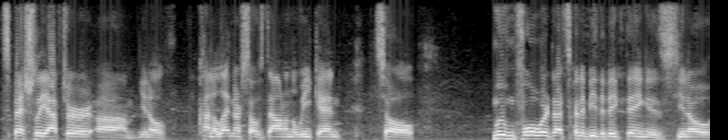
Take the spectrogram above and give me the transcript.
especially after um, you know kind of letting ourselves down on the weekend. So moving forward, that's going to be the big thing. Is you know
